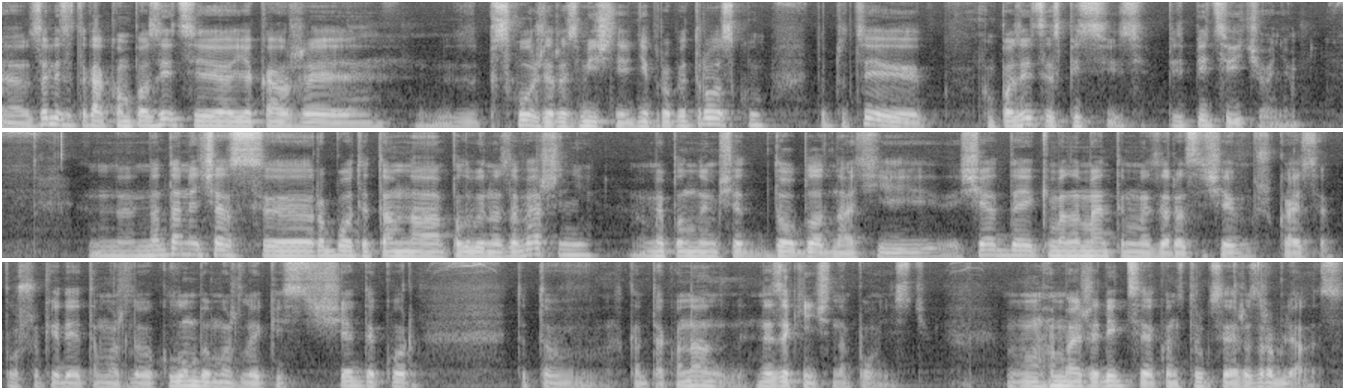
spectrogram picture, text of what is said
Е, Взагалі це така композиція, яка вже схожа розміщена в Дніпропетровську. Тобто це композиція з підсвічуванням. На даний час е, роботи там наполовину завершені. Ми плануємо ще дообладнати ще деякими елементами. Зараз ще шукаються пошуки, де там, можливо, клумби, можливо, якийсь ще декор. Тобто, так, вона не закінчена повністю. Майже рік ця конструкція розроблялася.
